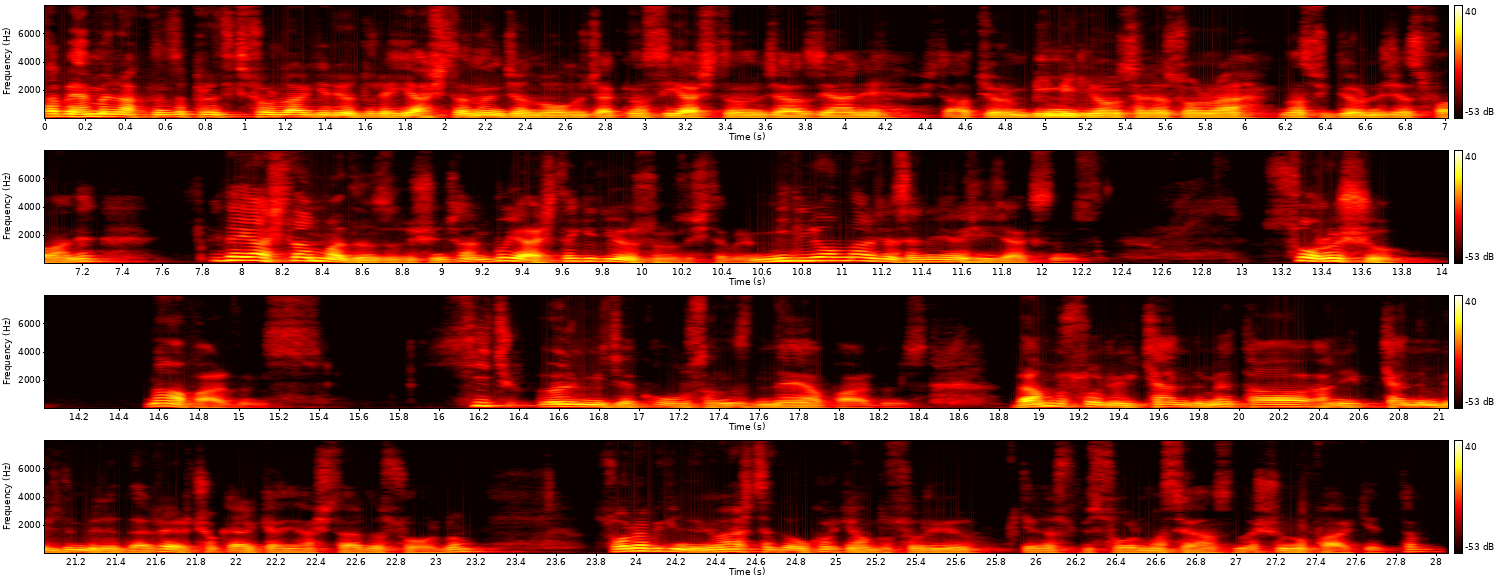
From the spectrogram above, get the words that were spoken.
Tabii hemen aklınıza pratik sorular geliyordur. E, yaşlanınca ne olacak? Nasıl yaşlanacağız? Yani işte atıyorum bir milyon sene sonra nasıl görüneceğiz falan diye. Bir de yaşlanmadığınızı düşünün. Yani bu yaşta gidiyorsunuz işte böyle. Milyonlarca sene yaşayacaksınız. Soru şu. Ne yapardınız? Hiç ölmeyecek olsanız ne yapardınız? Ben bu soruyu kendime ta hani kendim bildim bile derler çok erken yaşlarda sordum. Sonra bir gün üniversitede okurken bu soruyu gene bir sorma seansında şunu fark ettim.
